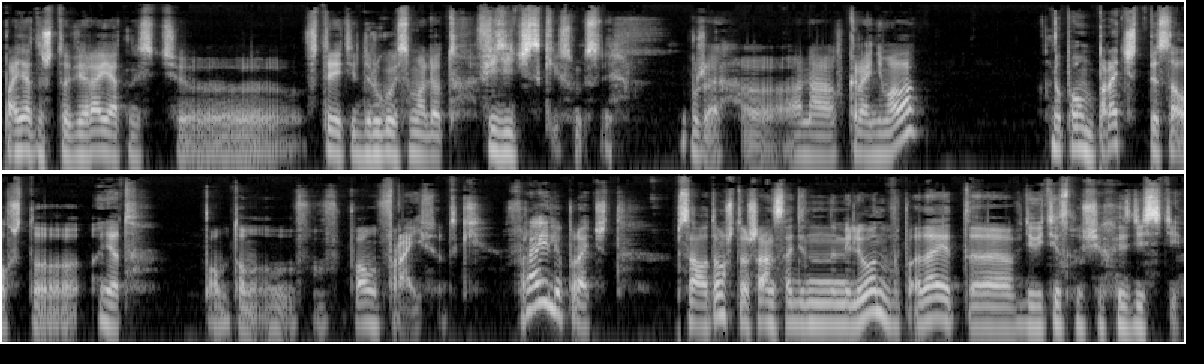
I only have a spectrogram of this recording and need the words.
Понятно, что вероятность э, встретить другой самолет физически, в смысле, уже э, она крайне мала. Но, по-моему, Пратчет писал, что... Нет, по-моему, по Фрай все-таки. Фрай или Пратчет? Писал о том, что шанс один на миллион выпадает э, в 9 случаях из 10.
